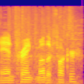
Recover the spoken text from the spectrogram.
And prank motherfucker.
